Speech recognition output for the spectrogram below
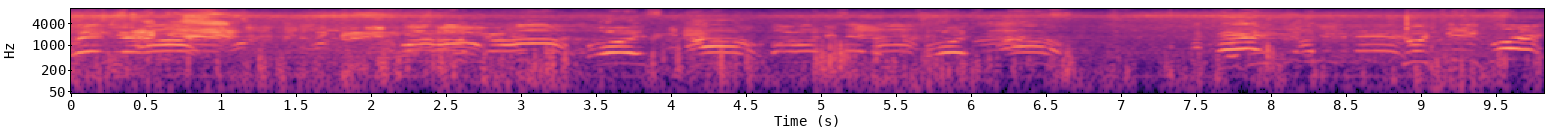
Wing, you're hot. Boys, out. Boys, out. Good D, Glenn.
